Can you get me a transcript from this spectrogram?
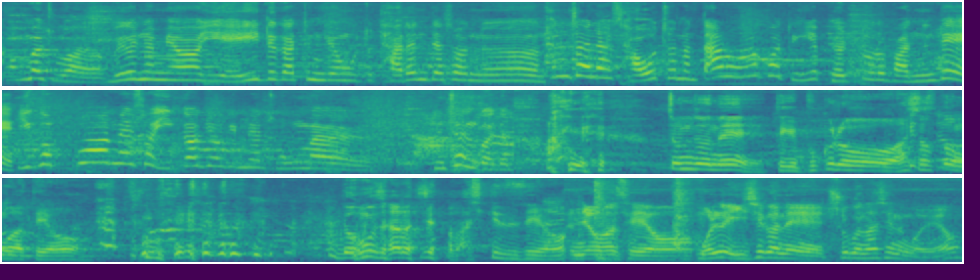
정말 좋아요. 왜냐면 이 에이드 같은 경우도 다른 데서는 한 잔에 4, 5천 원 따로 하거든요. 별도로 받는데 이거 포함 해서 이 가격이면 정말 괜찮은 거예요. 좀 전에 되게 부끄러워 하셨던 것 같아요. 근데 너무 잘하시네. 맛있게 드세요. 안녕하세요. 원래 이 시간에 출근하시는 거예요?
